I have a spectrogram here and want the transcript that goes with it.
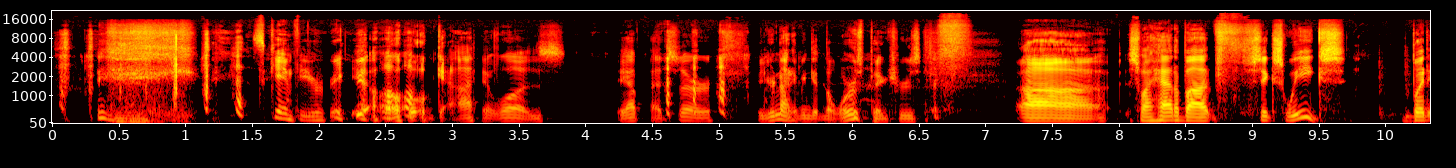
this can't be real. Oh, God, it was. Yep, that's her. You're not even getting the worst pictures. Uh, so I had about f- six weeks, but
